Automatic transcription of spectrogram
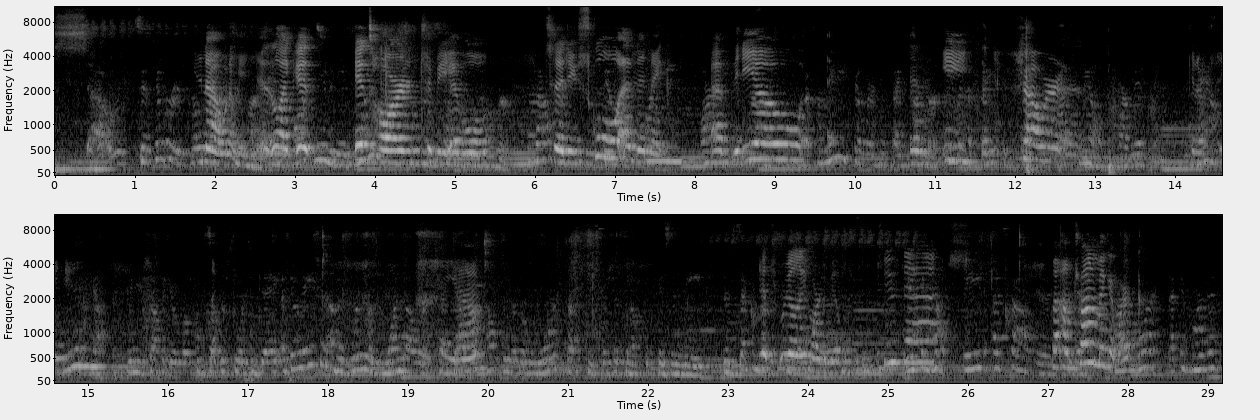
So, you know what I mean? It, like it, it's hard to be able do school and then make a video and eat and shower and get everything in. When you shop at your local grocery store today, a donation of as little as one dollar at checkout Yeah. will help deliver more fresh, nutritious milk to kids in need. Through Second It's really hard to be able to do that, help feed a child. but I'm trying to make it work. Second Harvest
